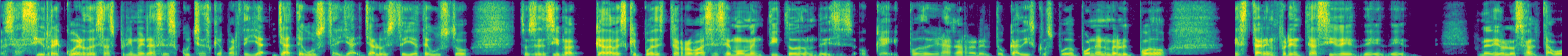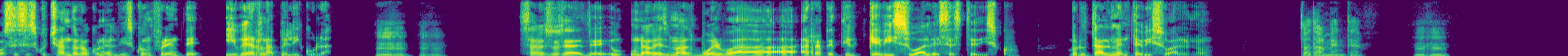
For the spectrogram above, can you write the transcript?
o sea, sí recuerdo esas primeras escuchas que aparte ya, ya te gusta, ya, ya lo esté, ya te gustó. Entonces encima, cada vez que puedes te robas ese momentito donde dices, ok, puedo ir a agarrar el tocadiscos, puedo ponérmelo y puedo estar enfrente así de, de, de medio de los altavoces, escuchándolo con el disco enfrente y ver la película. ¿Sabes? O sea, una vez más vuelvo a, repetir qué visual es este disco. Brutalmente visual, ¿no? Totalmente.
